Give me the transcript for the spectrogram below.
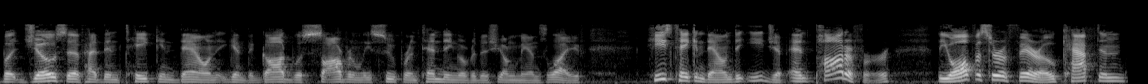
but Joseph had been taken down. Again, the God was sovereignly superintending over this young man's life he's taken down to Egypt. And Potiphar, the officer of Pharaoh, captain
